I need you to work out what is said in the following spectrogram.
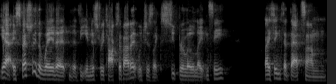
Yeah, especially the way that, that the industry talks about it, which is like super low latency. I think that that's um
